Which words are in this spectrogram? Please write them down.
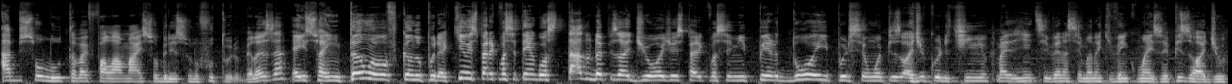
absoluta vai falar mais sobre isso no futuro, beleza? É isso aí então, eu vou ficando por aqui. Eu espero que você tenha gostado do episódio de hoje. Eu espero que você me perdoe por ser um episódio curtinho, mas a gente se vê na semana que vem com mais um episódio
